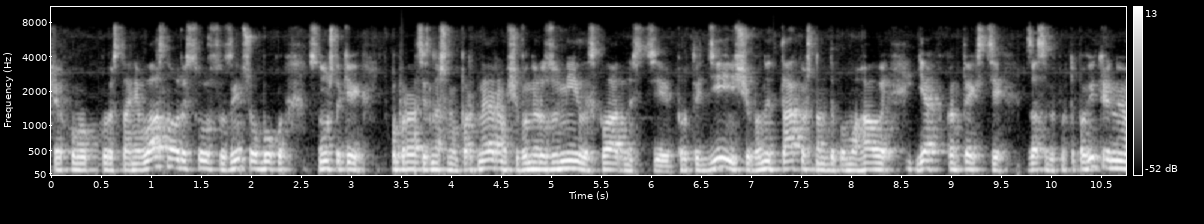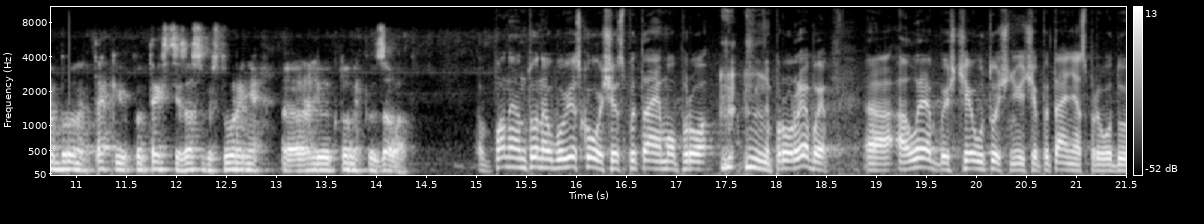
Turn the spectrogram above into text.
шляхом використання власного ресурсу. З іншого боку, знову ж таки в кооперації з нашими партнерами, щоб вони розуміли складності протидії, щоб вони також нам допомагали як в контексті засобів протиповітряної оборони, так і в контексті засобів створення е, радіоелектронних завад. Пане Антоне, обов'язково ще спитаємо про, про реби, е, але ще уточнюючи питання з приводу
